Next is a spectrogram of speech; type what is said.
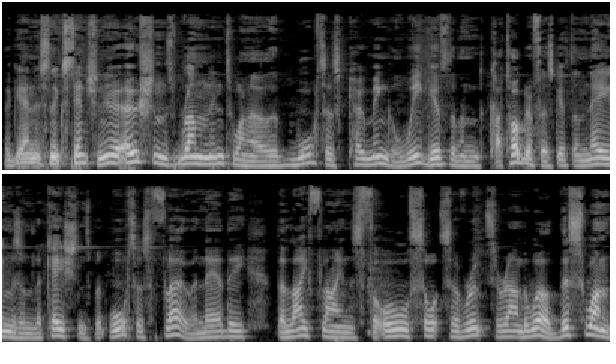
Again, it's an extension. You know, oceans run into one another. Waters commingle. We give them, and cartographers give them names and locations, but waters flow, and they're the, the lifelines for all sorts of routes around the world. This one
